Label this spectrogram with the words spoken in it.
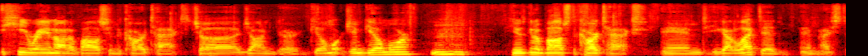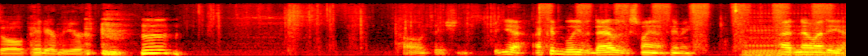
he ran on abolishing the car tax. Jo- John or Gilmore, Jim Gilmore. Mm-hmm. He was going to abolish the car tax, and he got elected, and I still paid every year. Politicians. But yeah, I couldn't believe that Dad was explaining it to me. I had no idea.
